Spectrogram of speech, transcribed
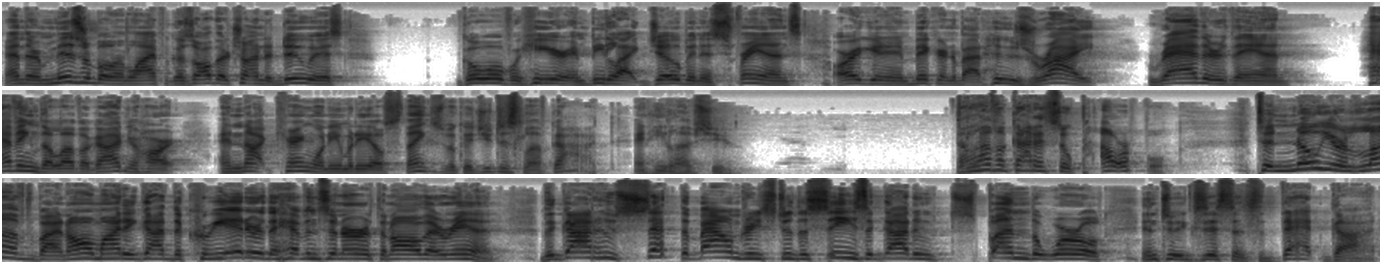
and they're miserable in life because all they're trying to do is go over here and be like Job and his friends, arguing and bickering about who's right, rather than having the love of God in your heart and not caring what anybody else thinks because you just love God and He loves you. The love of God is so powerful to know you're loved by an almighty God, the creator of the heavens and earth and all therein, the God who set the boundaries to the seas, the God who spun the world into existence. That God,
